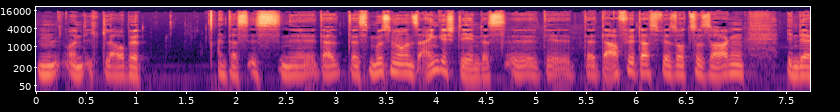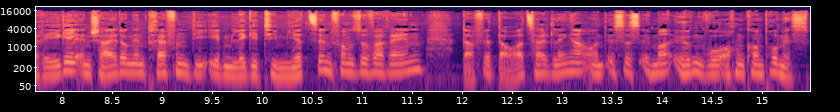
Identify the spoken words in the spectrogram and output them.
Und ich glaube, das ist eine, das müssen wir uns eingestehen. Das, äh, dafür, dass wir sozusagen in der Regel Entscheidungen treffen, die eben legitimiert sind vom Souverän, dafür dauert es halt länger und ist es immer irgendwo auch ein Kompromiss.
